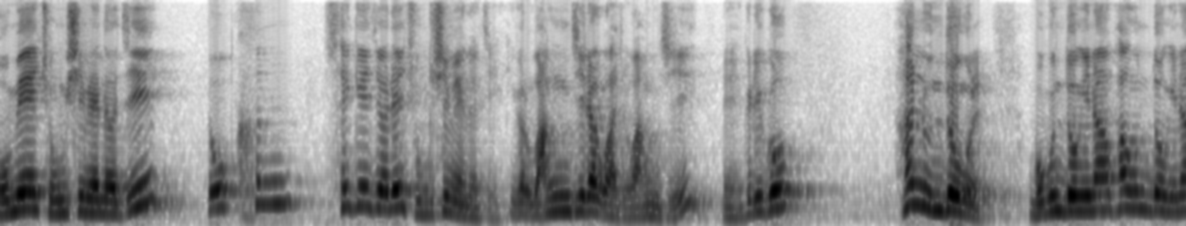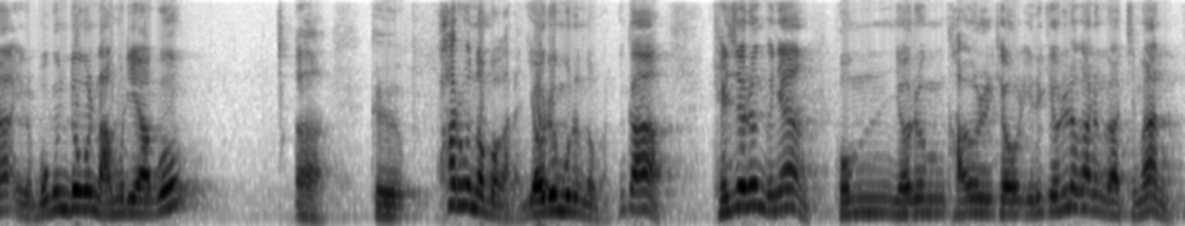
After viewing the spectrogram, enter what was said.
봄의 중심 에너지 또 큰 세계절의 중심 에너지 이걸 왕지라고 하죠. 왕지. 예, 그리고 한 운동을 목 운동이나 화 운동이나 이걸 목 운동을 마무리하고 아, 그 화로 넘어가는 여름으로 넘어. 그러니까 계절은 그냥 봄, 여름, 가을, 겨울 이렇게 흘러가는 것 같지만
